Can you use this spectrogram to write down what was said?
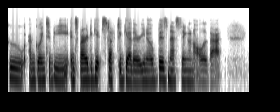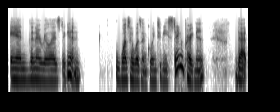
who I'm going to be inspired to get stuff together, you know, businessing and all of that. And then I realized again, once I wasn't going to be staying pregnant, that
